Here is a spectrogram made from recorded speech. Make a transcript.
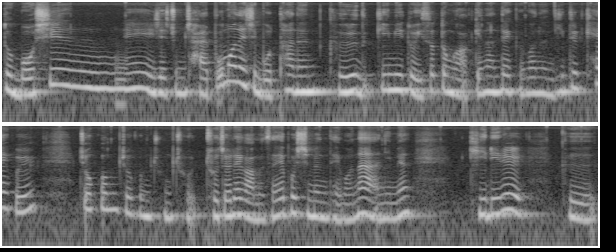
또 머신이 이제 좀 잘 뿜어내지 못하는 그 느낌이 또 있었던 것 같긴 한데 그거는 니들 캡을 조금 조금 좀 조, 절해 가면서 해보시면 되거나 아니면 길이를 그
